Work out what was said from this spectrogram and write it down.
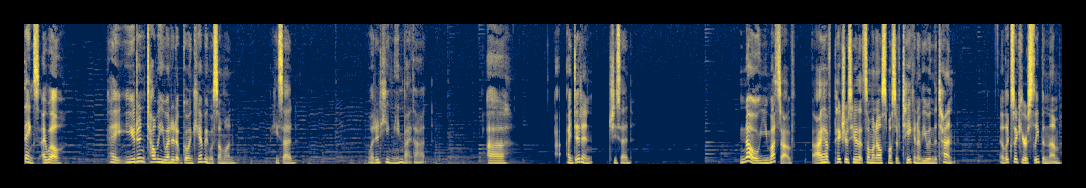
thanks, I will. Hey, you didn't tell me you ended up going camping with someone, he said. What did he mean by that? Uh, I didn't, she said. No, you must have. I have pictures here that someone else must have taken of you in the tent. It looks like you're asleep in them.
